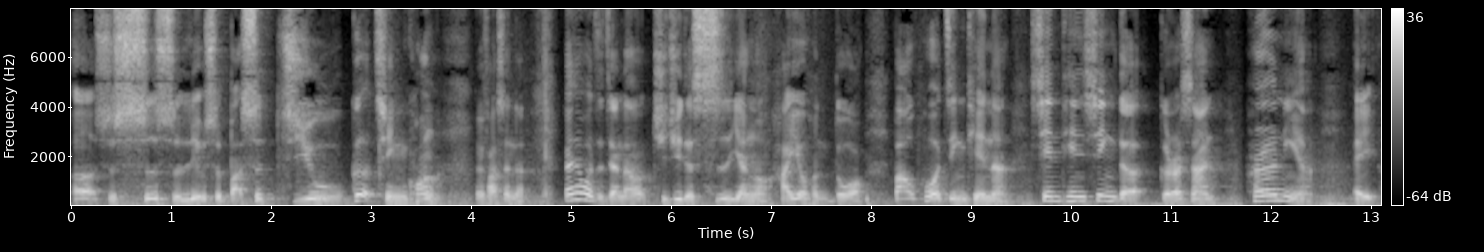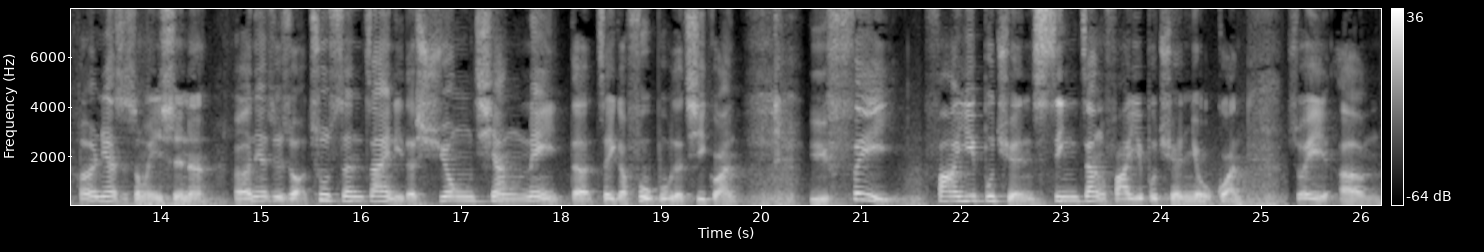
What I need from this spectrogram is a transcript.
二十四十六十八十九个情况会发生的。刚才我只讲到区区的四样哦，还有很多，包括今天呢，先天性的格栅 hernia，哎，hernia 是什么意思呢？而呢，就是说，出生在你的胸腔内的这个腹部的器官，与肺发育不全、心脏发育不全有关。所以，嗯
